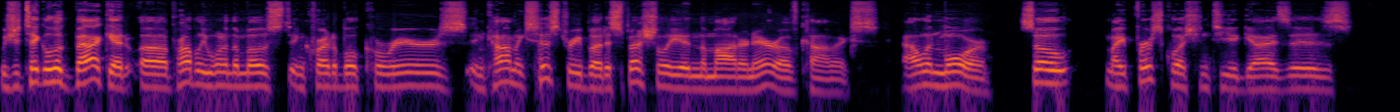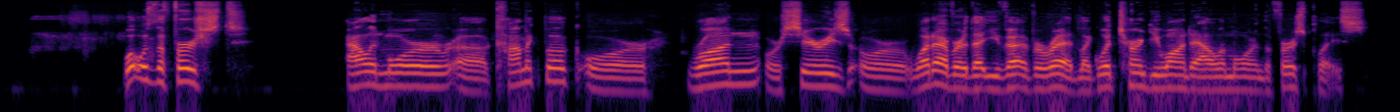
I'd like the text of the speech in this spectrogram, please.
we should take a look back at uh, probably one of the most incredible careers in comics history, but especially in the modern era of comics, Alan Moore. So, my first question to you guys is what was the first Alan Moore uh, comic book or run or series or whatever that you've ever read? Like, what turned you on to Alan Moore in the first place?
